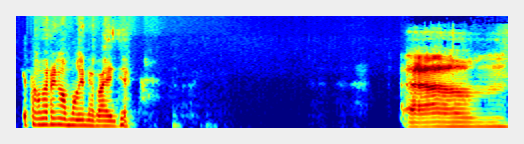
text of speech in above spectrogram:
kita kemarin ngomongin apa aja Em,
